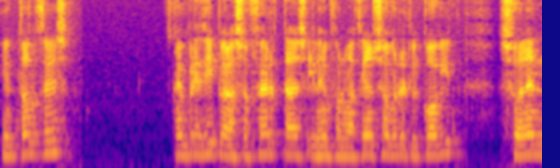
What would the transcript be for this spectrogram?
Y entonces, en principio, las ofertas y la información sobre el COVID suelen,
